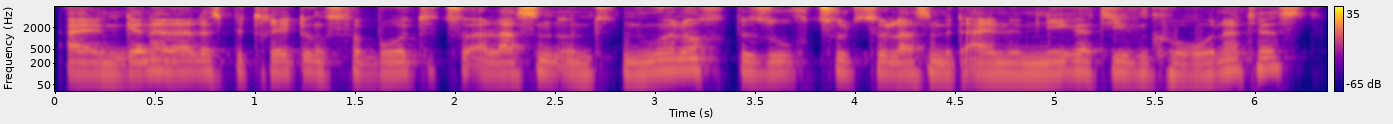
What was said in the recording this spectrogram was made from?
ein generelles Betretungsverbot zu erlassen und nur noch Besuch zuzulassen mit einem negativen Corona-Test.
